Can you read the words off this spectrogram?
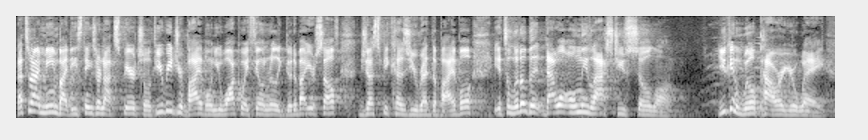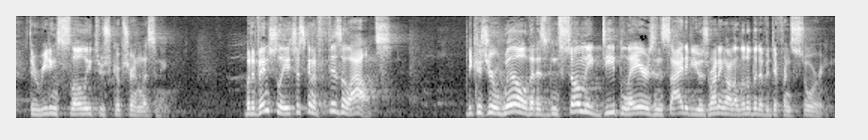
That's what I mean by these things are not spiritual. If you read your Bible and you walk away feeling really good about yourself just because you read the Bible, it's a little bit, that will only last you so long. You can willpower your way through reading slowly through Scripture and listening. But eventually, it's just going to fizzle out because your will, that is in so many deep layers inside of you, is running on a little bit of a different story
